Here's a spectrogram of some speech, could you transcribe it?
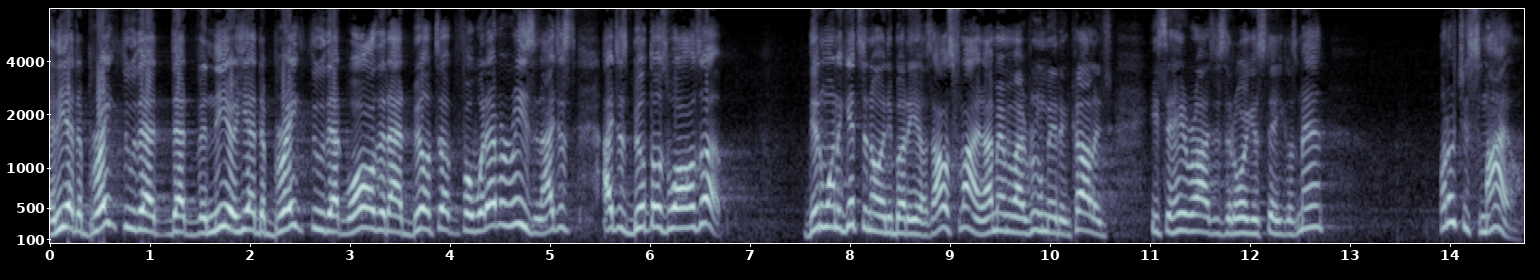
And he had to break through that, that veneer. He had to break through that wall that I'd built up for whatever reason. I just, I just built those walls up. Didn't want to get to know anybody else. I was fine. I remember my roommate in college. He said, Hey, Raj, this at Oregon State. He goes, Man, why don't you smile?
